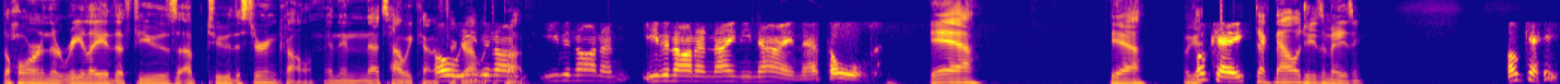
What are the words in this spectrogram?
the horn, the relay, the fuse up to the steering column, and then that's how we kind of oh, figure out what even the on problem. even on a even on a ninety nine, that's old. Yeah, yeah. Okay. Technology is amazing. Okay.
